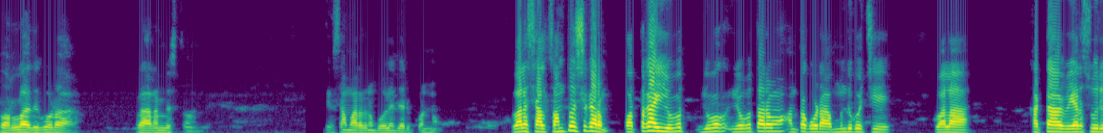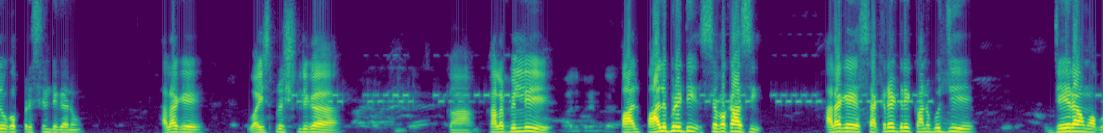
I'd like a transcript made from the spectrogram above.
త్వరలో అది కూడా ప్రారంభిస్తామండి. కార్తీక సమారాధన భోజనం జరుపుకుంటున్నాం. వాళ్ళ చాలా సంతోషకరం. కొత్తగా యువ యువ యువతరం అంతా కూడా ముందుకొచ్చి వాళ్ళ కట్టా వీరసూరి ఒక ప్రెసిడెంట్ గాను అలాగే వైస్ ప్రెసిడెంట్గా కలపిల్లి పాలిపిరెడ్డి శివకాశి అలాగే సెక్రటరీ కనుబుజ్జి జయరామ్ ఒక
